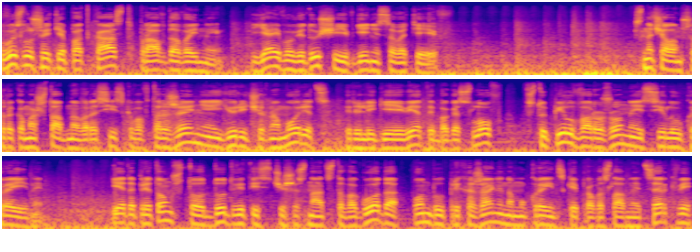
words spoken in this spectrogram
Вы слушаете подкаст «Правда войны». Я его ведущий Евгений Саватеев. С началом широкомасштабного российского вторжения Юрий Черноморец, религиевед и богослов, вступил в вооруженные силы Украины. И это при том, что до 2016 года он был прихожанином Украинской православной церкви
